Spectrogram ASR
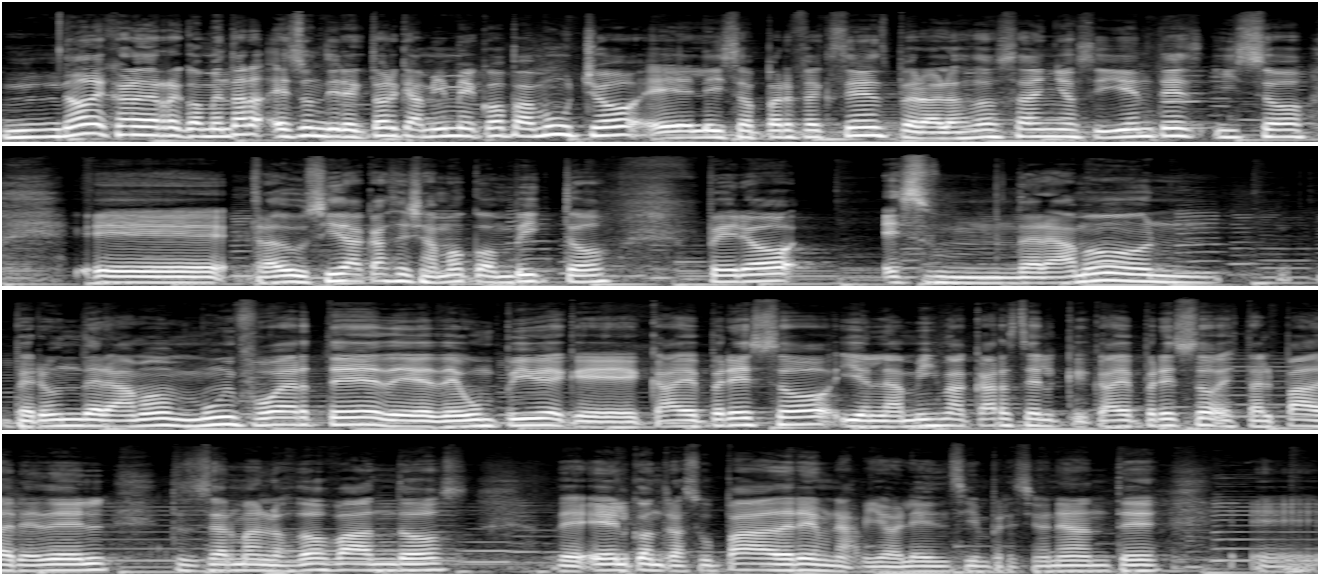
No dejar de recomendar, es un director que a mí me copa mucho, él hizo Perfect Sense, pero a los dos años siguientes hizo, eh, traducida acá se llamó Convicto, pero es un dramón, pero un dramón muy fuerte de, de un pibe que cae preso y en la misma cárcel que cae preso está el padre de él. Entonces se arman los dos bandos de él contra su padre, una violencia impresionante. eh,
